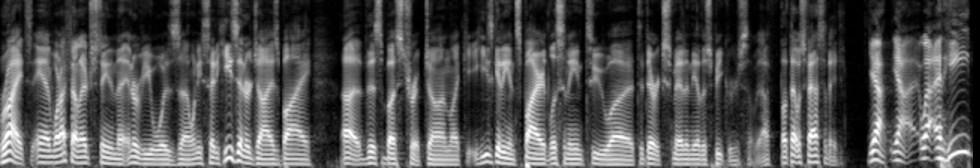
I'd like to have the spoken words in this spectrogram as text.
Right. And what I found interesting in the interview was uh, when he said he's energized by uh, this bus trip, John. Like he's getting inspired listening to uh, to Derek Schmidt and the other speakers. I thought that was fascinating. Yeah, yeah. Well, and he,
